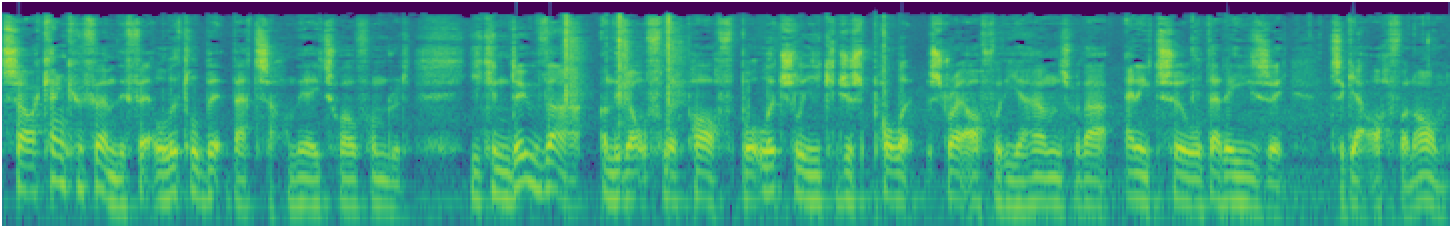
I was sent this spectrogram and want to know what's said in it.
So I can confirm they fit a little bit better on the A1200. You can do that and they don't flip off, but literally you can just pull it straight off with your hands without any tool, dead easy to get off and on.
